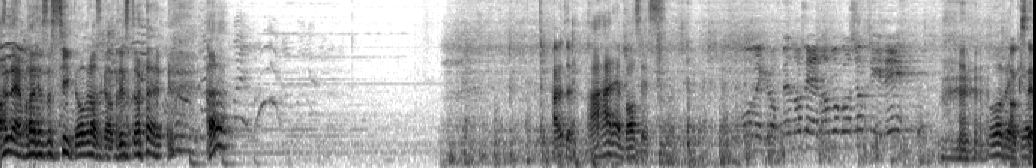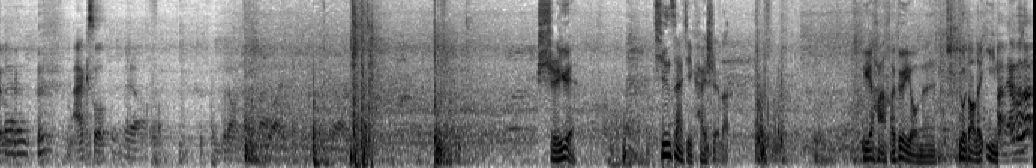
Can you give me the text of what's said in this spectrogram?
Alle er bare så sykt overraska at du står der. Hæ? Her, vet du. Ja, her er basis. Aksel. Overkroppen. Axel. Ja, faen. Bra. 十月，新赛季开始了。约翰和队友们又到了一年 Er du der?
